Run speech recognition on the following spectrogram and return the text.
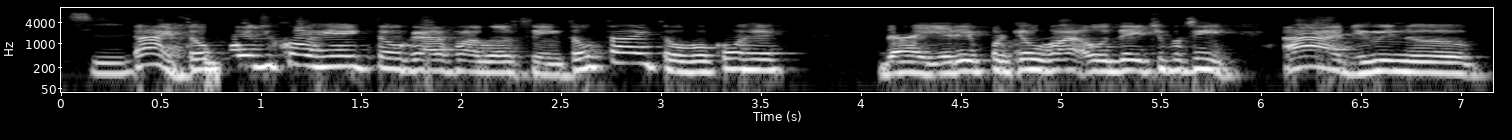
Sim. Ah, então pode correr, então o cara falou assim, então tá, então eu vou correr. Daí ele, porque o, o daí, tipo assim, ah, diminu,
